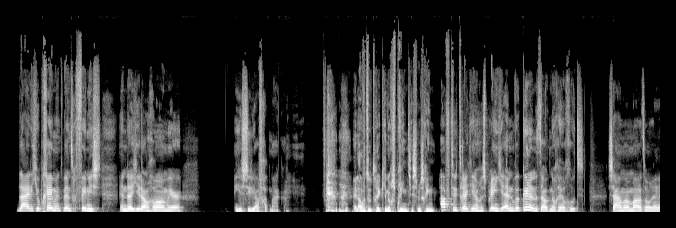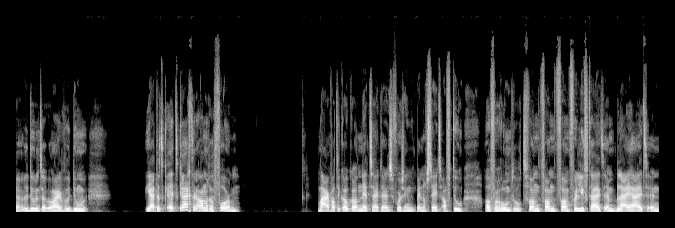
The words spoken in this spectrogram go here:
blij dat je op een gegeven moment bent gefinished. En dat je dan gewoon weer je studie af gaat maken. En af en toe trek je nog sprintjes misschien. Af en toe trek je nog een sprintje. En we kunnen het ook nog heel goed. Samen een marathon rennen. We doen het ook. Maar we doen... Ja, dat, het krijgt een andere vorm. Maar wat ik ook al net zei tijdens de voorziening... ik ben nog steeds af en toe overrompeld van, van, van verliefdheid en blijheid. En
